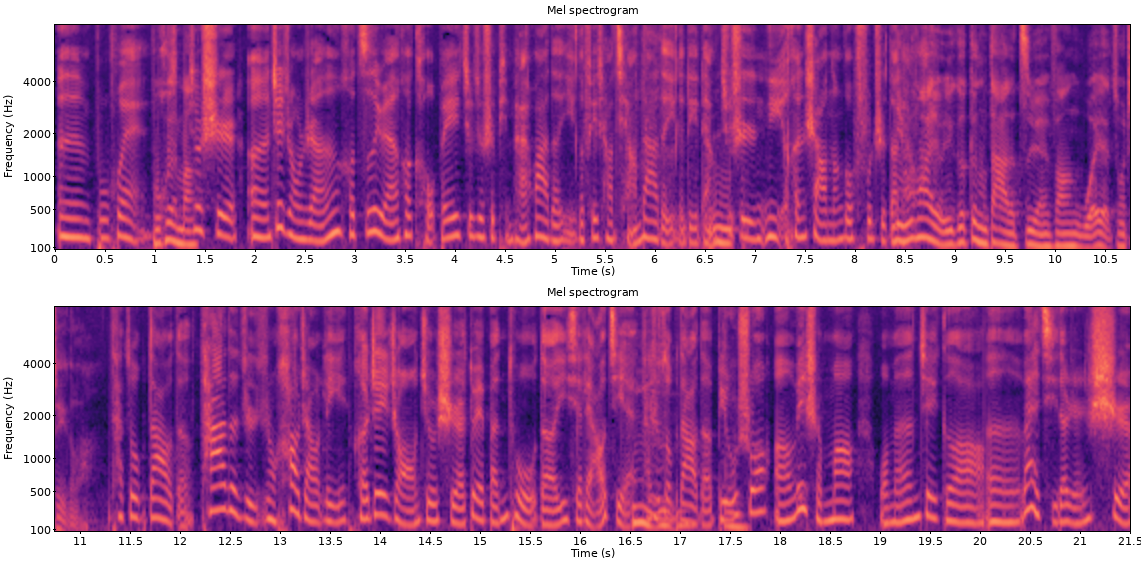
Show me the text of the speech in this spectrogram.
嗯，不会，不会吗？就是嗯，这种人和资源和口碑，这就是品牌化的一个非常强大的一个力量，就是你很少能够复制的。你不怕有一个更大的资源方，我也做这个了。他做不到的，他的这种号召力和这种就是对本土的一些了解，他是做不到的。比如说，嗯，为什么我们这个嗯外籍的人士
